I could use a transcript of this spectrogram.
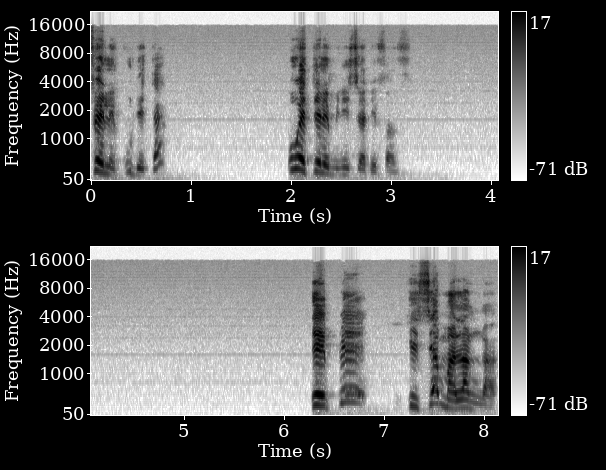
fait le coup d'État Où était le ministre de la Défense Et puis, Christian Malanga,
